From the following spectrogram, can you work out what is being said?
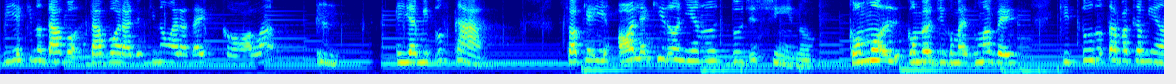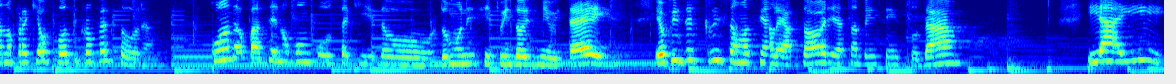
via que não dava, dava horário que não era da escola, ia me buscar. Só que aí, olha que ironia no, do destino. Como, como eu digo mais uma vez, que tudo estava caminhando para que eu fosse professora. Quando eu passei no concurso aqui do, do município em 2010, eu fiz inscrição assim aleatória, também sem estudar. E aí,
